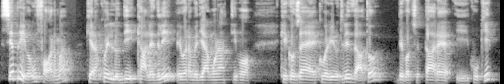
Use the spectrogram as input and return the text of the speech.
si apriva un form che era quello di Calendly e ora vediamo un attimo che cos'è e come viene utilizzato, devo accettare i cookie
